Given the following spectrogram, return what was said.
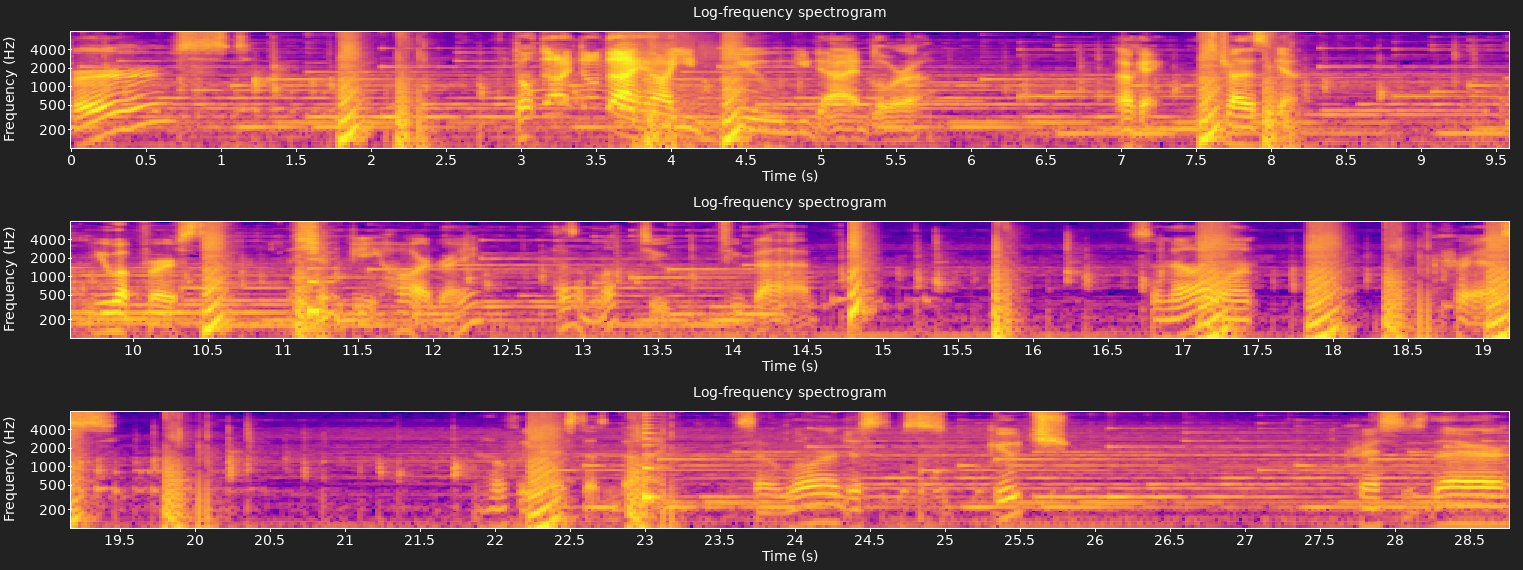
first. Don't die, don't die! Oh, you, you, you died, Laura. Okay, let's try this again. You up first. This shouldn't be hard, right? Doesn't look too, too bad. So now I want Chris. And hopefully Chris doesn't die. So Laura, just scooch. Chris is there.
